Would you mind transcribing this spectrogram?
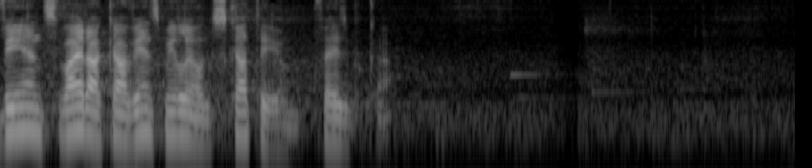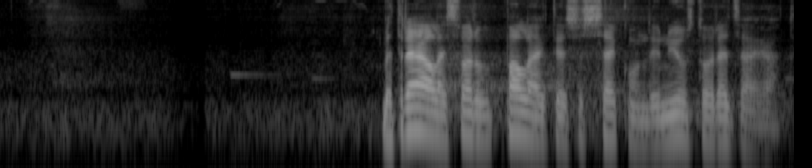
viens, vairāk kā viens miljons skatījumu Facebook. Bet reāli es varu paliekties uz sekundi, un jūs to redzējāt.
